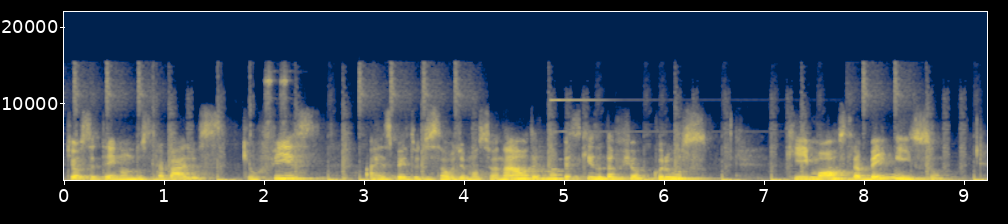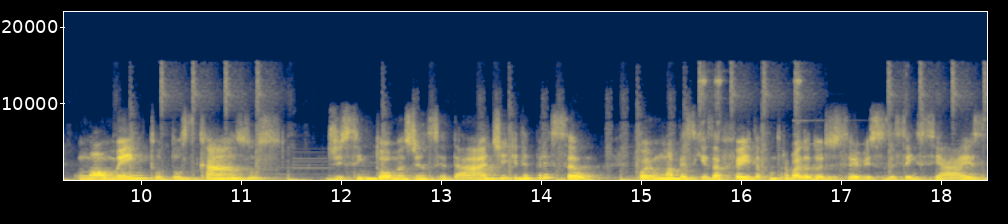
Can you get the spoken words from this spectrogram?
que eu citei num dos trabalhos que eu fiz, a respeito de saúde emocional, teve uma pesquisa da Fiocruz que mostra bem isso, um aumento dos casos de sintomas de ansiedade e depressão. Foi uma pesquisa feita com trabalhadores de serviços essenciais,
